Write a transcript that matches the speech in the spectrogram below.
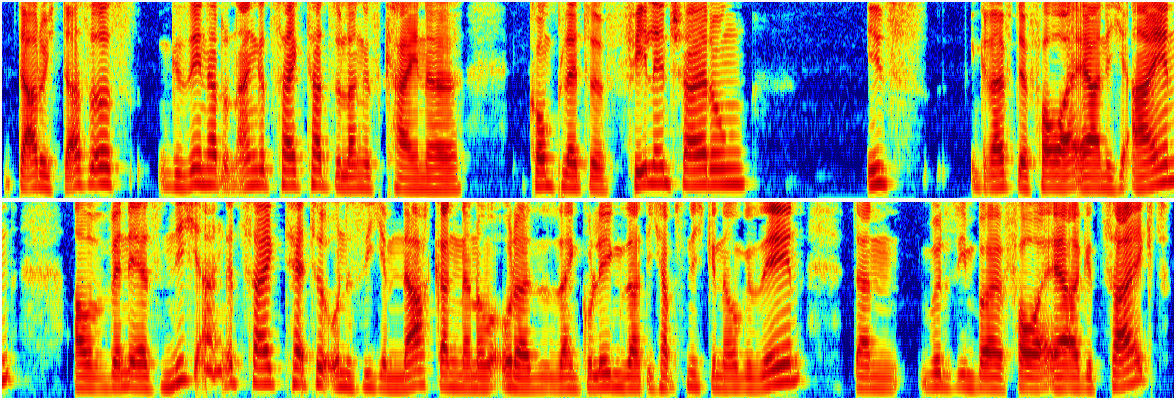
dadurch, dass er es gesehen hat und angezeigt hat, solange es keine komplette Fehlentscheidung ist, greift der VAR nicht ein. Aber wenn er es nicht angezeigt hätte und es sich im Nachgang dann oder sein Kollegen sagt, ich habe es nicht genau gesehen, dann wird es ihm bei VAR gezeigt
